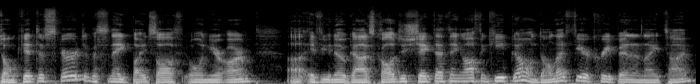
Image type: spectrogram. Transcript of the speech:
Don't get discouraged if a snake bites off on your arm. Uh, if you know God's called you, shake that thing off and keep going. Don't let fear creep in at nighttime.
